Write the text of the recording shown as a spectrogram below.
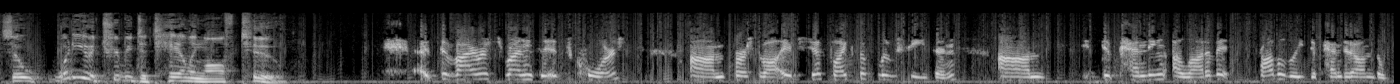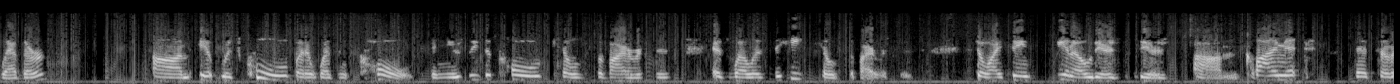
So, what do you attribute to tailing off to? Uh, the virus runs its course. Um, first of all, it's just like the flu season. Um, depending, a lot of it probably depended on the weather. Um, it was cool, but it wasn't cold. And usually the cold kills the viruses as well as the heat kills the viruses. So I think you know there's there's um, climate that's uh,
